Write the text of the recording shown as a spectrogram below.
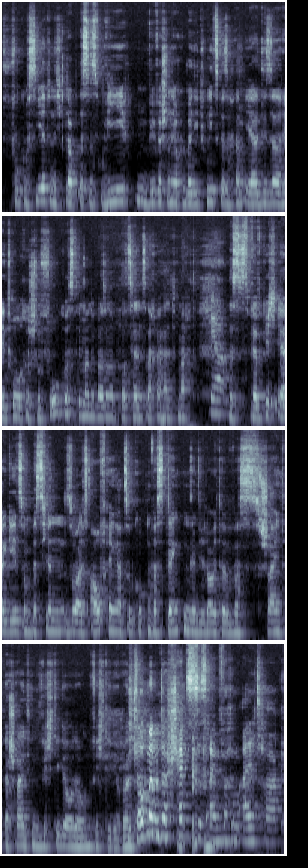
fokussiert und ich glaube, es ist wie, wie wir schon ja auch über die Tweets gesagt haben, eher dieser rhetorische Fokus, den man über so eine Prozentsache halt macht, Ja. dass es wirklich eher geht, so ein bisschen so als Aufhänger zu gucken, was denken denn die Leute, was scheint, erscheint ihnen wichtiger oder unwichtiger. Weil Ich glaube, man unterschätzt es einfach im Alltag,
